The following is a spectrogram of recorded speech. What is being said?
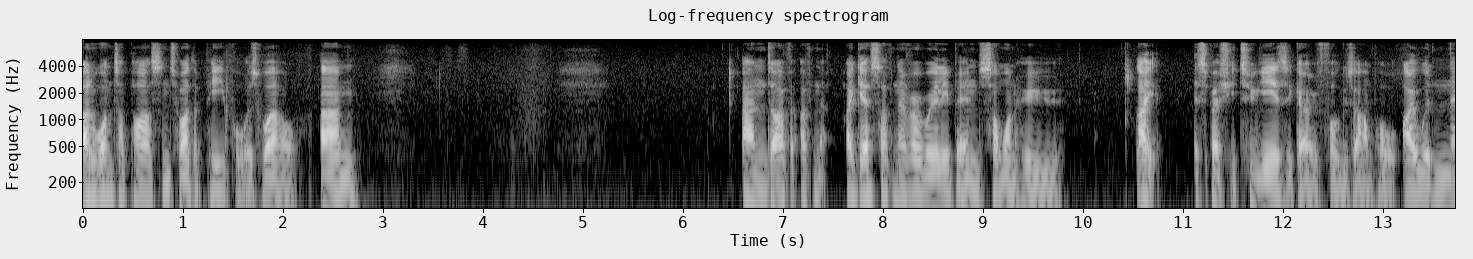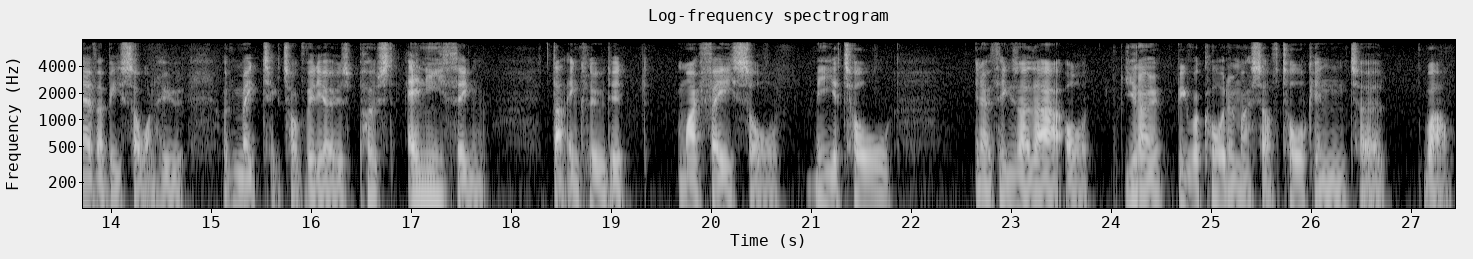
I'd want to pass on to other people as well. Um, and I've I've I guess I've never really been someone who like especially 2 years ago for example, I would never be someone who make TikTok videos, post anything that included my face or me at all, you know, things like that, or, you know, be recording myself talking to, well,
